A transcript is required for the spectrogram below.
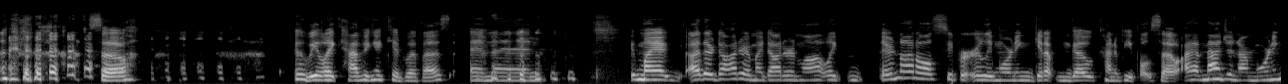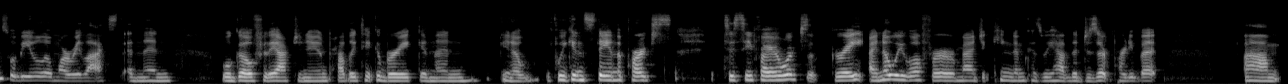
so it'll be like having a kid with us and then my other daughter and my daughter-in-law like they're not all super early morning get up and go kind of people so i imagine our mornings will be a little more relaxed and then we'll go for the afternoon probably take a break and then you know if we can stay in the parks to see fireworks great i know we will for magic kingdom because we have the dessert party but um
